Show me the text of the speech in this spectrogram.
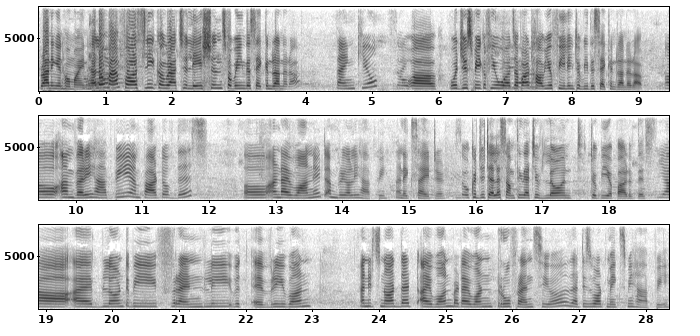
running in her mind. Hello, ma'am. Firstly, congratulations for being the second runner-up. Thank you. So, uh, would you speak a few words about how you're feeling to be the second runner-up? Uh, I'm very happy. I'm part of this. Uh, and I won it. I'm really happy and excited. So, could you tell us something that you've learned to be a part of this? Yeah, I've learned to be friendly with everyone. And it's not that I won, but I won true friends here. That is what makes me happy.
